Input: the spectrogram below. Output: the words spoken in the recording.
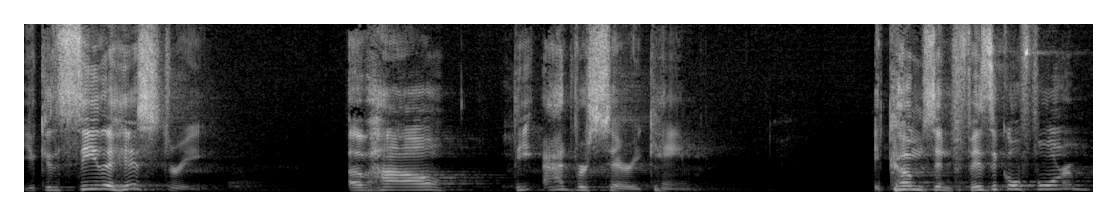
You can see the history of how the adversary came. It comes in physical form,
